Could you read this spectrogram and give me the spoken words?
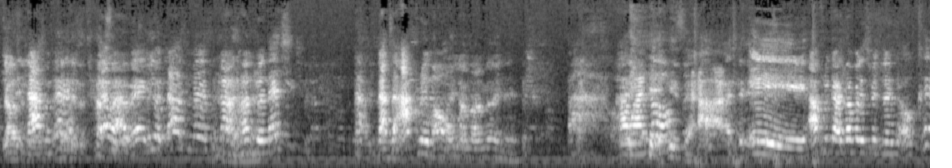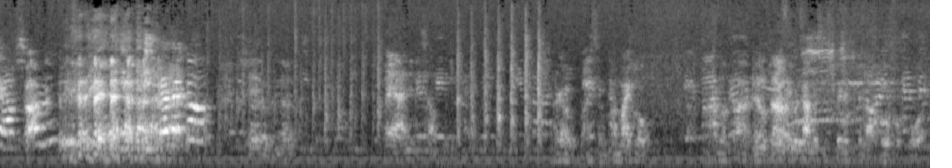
It's a thousand. That's right, man. You a a. That's an acronym on. I'm not a millionaire. How I know? He said, ah. Hey, family speech. Okay, I'm sorry. you never know. Man, I need. I gotta go buy some. I might go. What time this is finished, and I'll go before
